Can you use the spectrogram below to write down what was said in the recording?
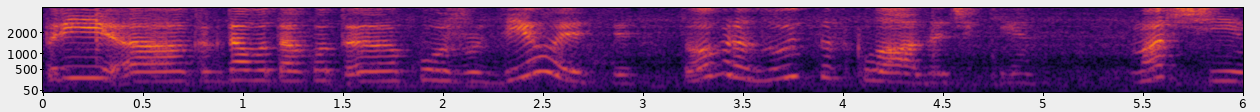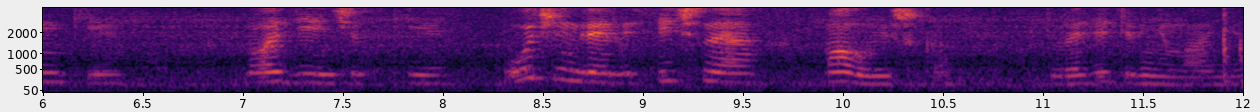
При, э, когда вот так вот э, кожу делаете, то образуются складочки, морщинки младенческие. Очень реалистичная малышка. Обратите внимание.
